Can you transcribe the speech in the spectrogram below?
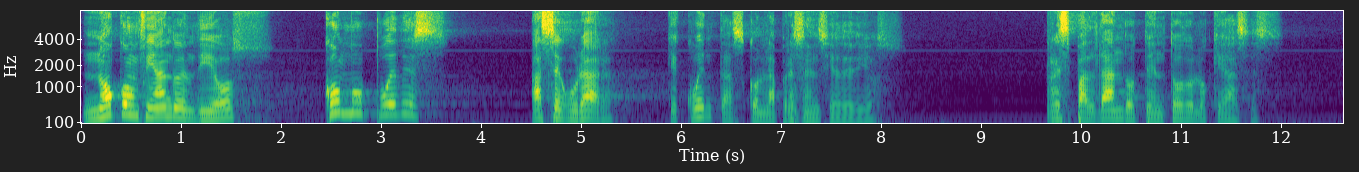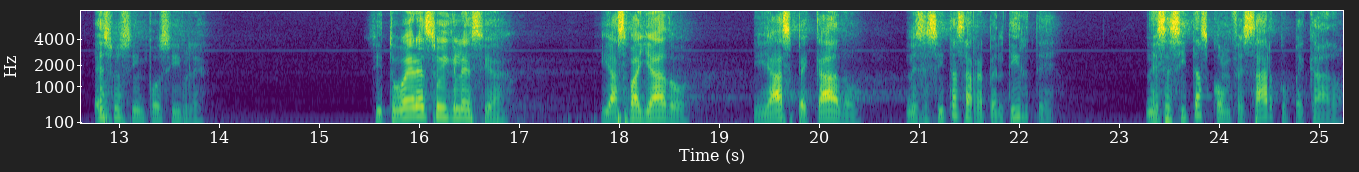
no confiando en Dios, ¿cómo puedes asegurar que cuentas con la presencia de Dios? Respaldándote en todo lo que haces. Eso es imposible. Si tú eres su iglesia, y has fallado y has pecado, necesitas arrepentirte. Necesitas confesar tu pecado.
